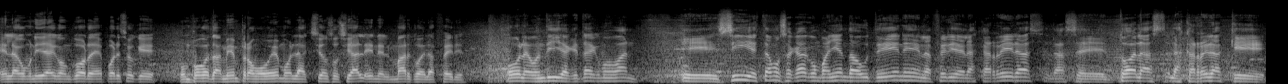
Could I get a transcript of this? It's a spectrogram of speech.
en la comunidad de Concordia. Es por eso que un poco también promovemos la acción social en el marco de la feria. Hola, buen día, ¿qué tal? ¿Cómo van? Eh, sí, estamos acá acompañando a UTN en la Feria de las Carreras, eh, todas las, carreras que,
